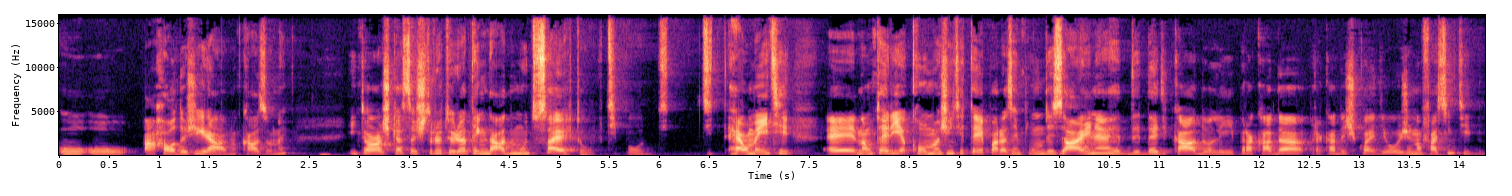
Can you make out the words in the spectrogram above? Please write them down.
o, o, a roda girar, no caso, né? Então, eu acho que essa estrutura tem dado muito certo. Tipo, de, de, realmente é, não teria como a gente ter, por exemplo, um designer de, dedicado ali para cada, cada squad. Hoje não faz sentido.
